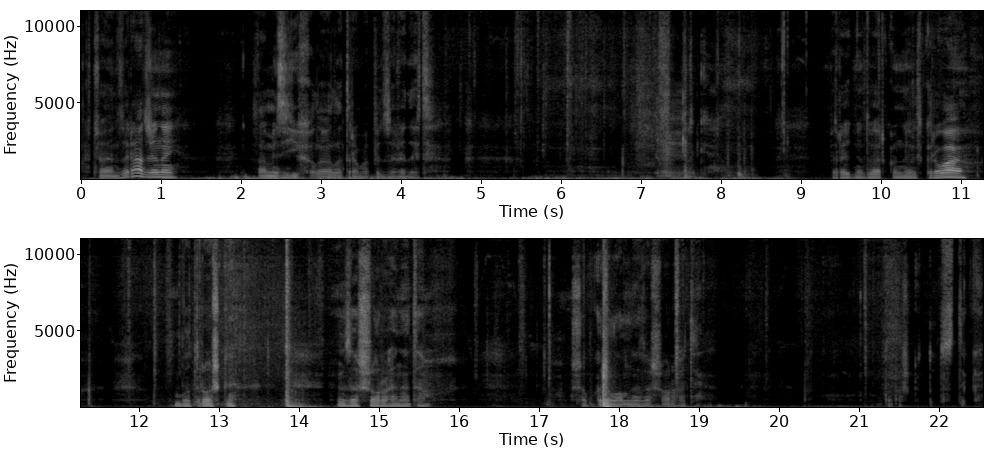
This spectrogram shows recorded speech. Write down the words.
Хоча він заряджений. Самі з'їхали, але треба підзарядити. Передню дверку не відкриваю, бо трошки зашоргане там, щоб крилом не зашоргати. Трошки тут стик.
